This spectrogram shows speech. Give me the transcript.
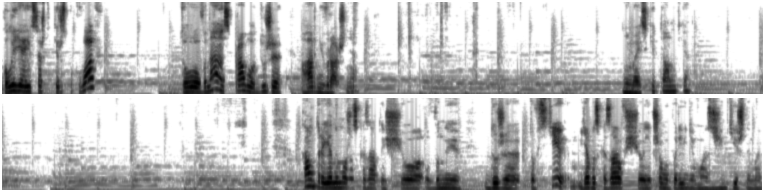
коли я її все ж таки розпакував, то вона справила дуже гарні враження. Німецькі танки. Каунтери я не можу сказати, що вони дуже товсті. Я би сказав, що якщо ми порівнюємо з GMT-шними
